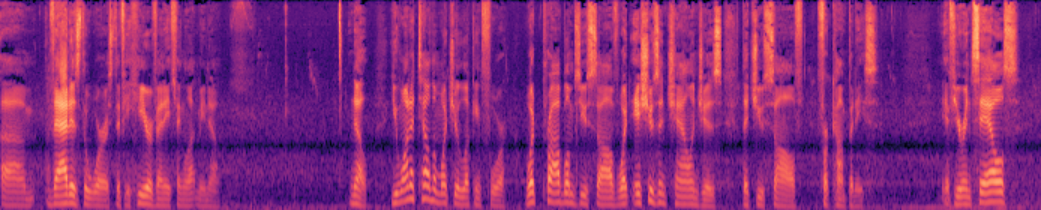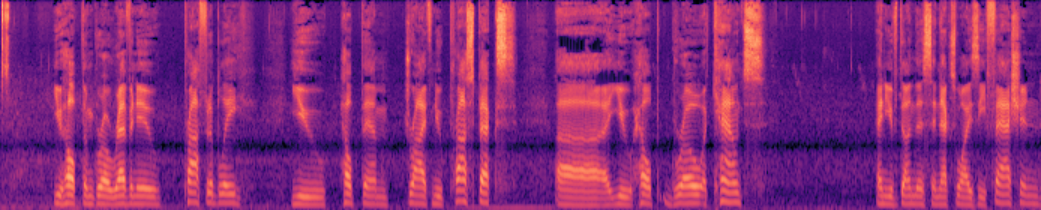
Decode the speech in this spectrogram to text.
Um, that is the worst. If you hear of anything, let me know. No, you want to tell them what you're looking for, what problems you solve, what issues and challenges that you solve for companies. If you're in sales, you help them grow revenue profitably, you help them drive new prospects, uh, you help grow accounts, and you've done this in XYZ fashion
